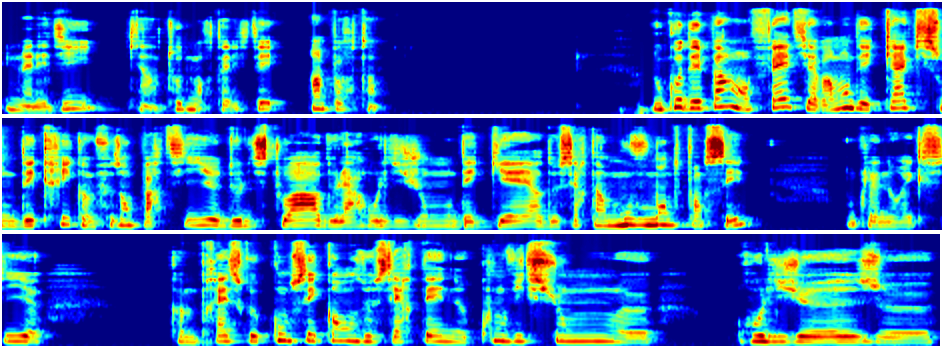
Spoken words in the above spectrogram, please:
une maladie qui a un taux de mortalité important. Donc au départ, en fait, il y a vraiment des cas qui sont décrits comme faisant partie euh, de l'histoire, de la religion, des guerres, de certains mouvements de pensée. Donc l'anorexie comme presque conséquence de certaines convictions, religieuse, euh,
